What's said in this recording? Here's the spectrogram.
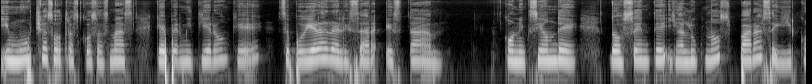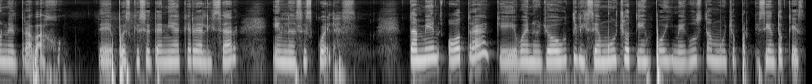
y muchas otras cosas más que permitieron que se pudiera realizar esta conexión de docente y alumnos para seguir con el trabajo pues que se tenía que realizar en las escuelas. También otra que bueno, yo utilicé mucho tiempo y me gusta mucho porque siento que es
